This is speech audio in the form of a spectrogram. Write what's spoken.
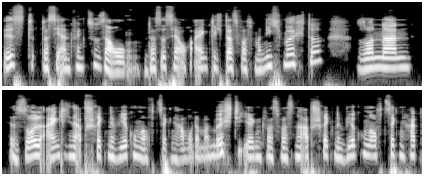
ist, dass sie anfängt zu saugen. Das ist ja auch eigentlich das, was man nicht möchte, sondern es soll eigentlich eine abschreckende Wirkung auf Zecken haben oder man möchte irgendwas, was eine abschreckende Wirkung auf Zecken hat,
